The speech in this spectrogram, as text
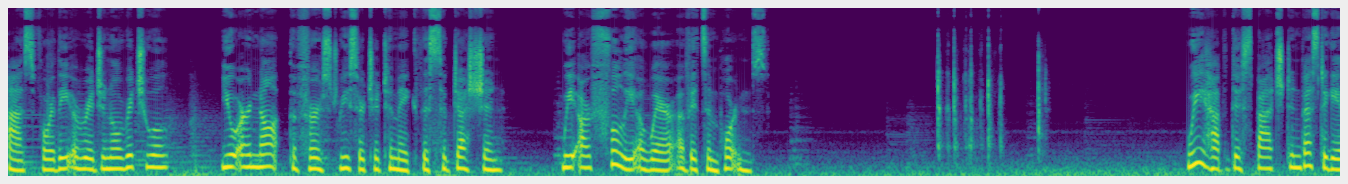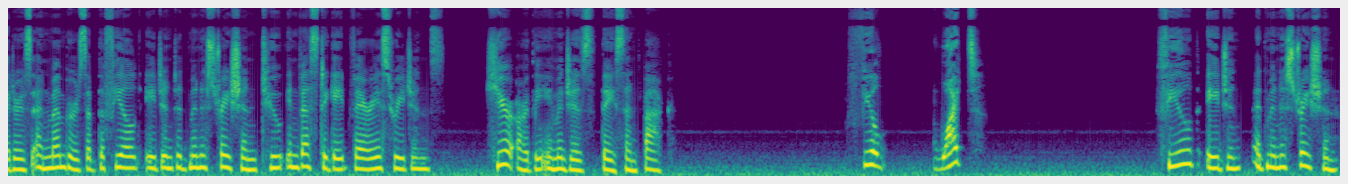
As for the original ritual, you are not the first researcher to make this suggestion. We are fully aware of its importance. We have dispatched investigators and members of the Field Agent Administration to investigate various regions. Here are the images they sent back. Field. what? Field Agent Administration.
